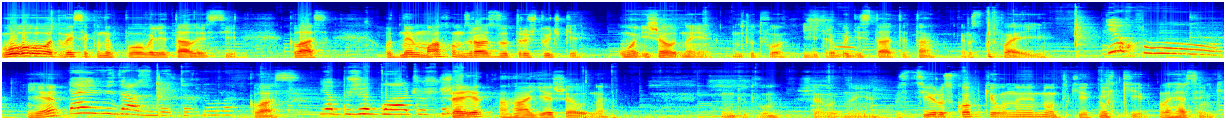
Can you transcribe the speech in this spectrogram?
О, дивись, як вони повилітали всі. Клас. Одним махом зразу три штучки. О, і ще одна є. Вон тут во. Її треба дістати. Так, розкопай її. Юху! Є? Я її відразу витягнула. Клас. Я вже бачу, що Ще є? Ага, є ще одна. Вон тут во, ще одна є. Ось ці розкопки, вони, ну, такі м'які, легесенькі.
